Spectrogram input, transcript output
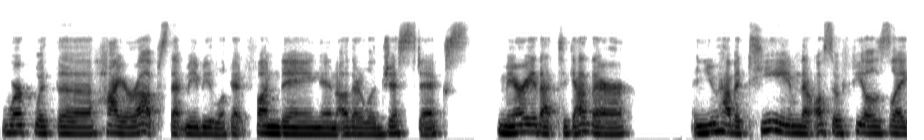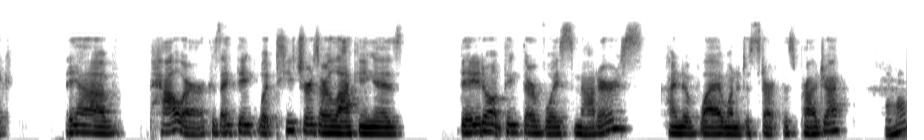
work with the higher ups that maybe look at funding and other logistics, marry that together and you have a team that also feels like they have power because i think what teachers are lacking is they don't think their voice matters kind of why i wanted to start this project mm-hmm.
